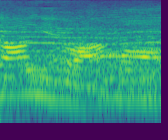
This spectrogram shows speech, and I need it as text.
刚演完吗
